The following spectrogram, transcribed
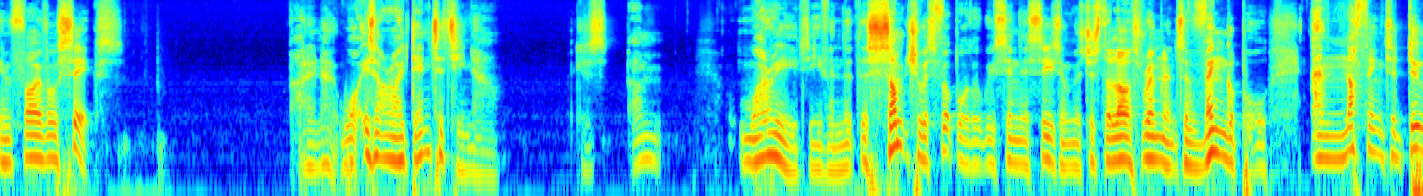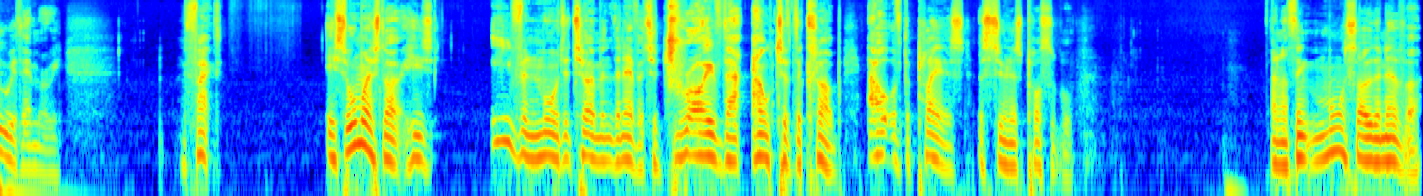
in five or six? I don't know. What is our identity now? Because I'm worried even that the sumptuous football that we've seen this season was just the last remnants of Wengerball and nothing to do with Emery. In fact, it's almost like he's even more determined than ever to drive that out of the club, out of the players as soon as possible. And I think more so than ever,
